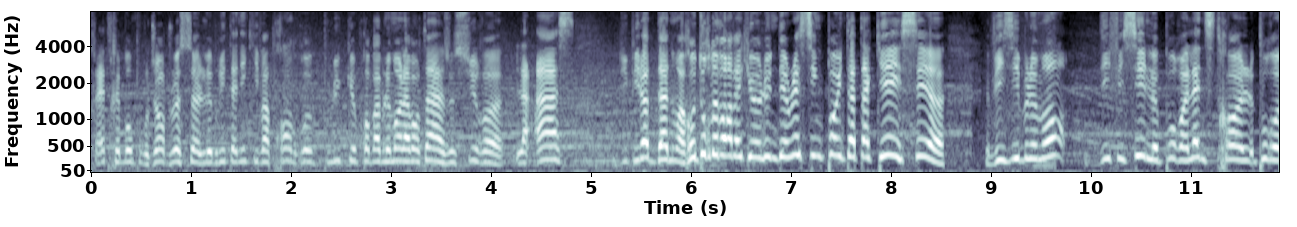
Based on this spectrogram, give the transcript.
très très bon pour George Russell, le Britannique qui va prendre plus que probablement l'avantage sur la Haas du pilote danois. Retour devant avec l'une des Racing Point attaquées c'est visiblement difficile pour Lenstroll, pour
